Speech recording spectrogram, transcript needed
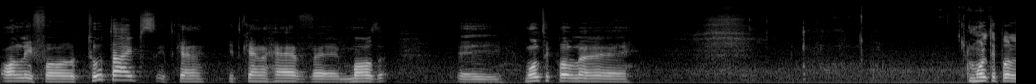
only for two types. It can it can have uh, more uh, multiple uh, multiple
